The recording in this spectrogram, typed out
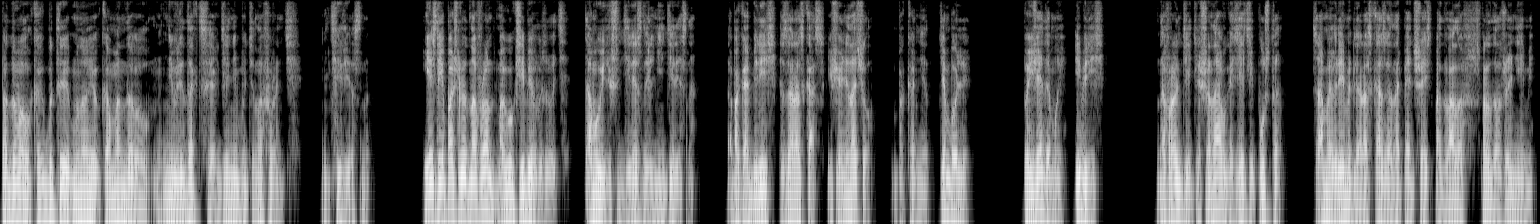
Подумал, как бы ты мною командовал не в редакции, а где-нибудь на фронте. Интересно. Если пошлют на фронт, могу к себе вызвать. Там увидишь, интересно или неинтересно. А пока берись за рассказ. Еще не начал? Пока нет. Тем более. Поезжай домой и берись. На фронте тишина, в газете пусто. Самое время для рассказа на пять-шесть подвалов с продолжениями.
